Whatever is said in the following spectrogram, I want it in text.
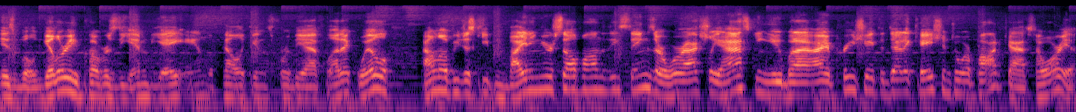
is Will Guillory, who covers the NBA and the Pelicans for The Athletic. Will, I don't know if you just keep inviting yourself onto these things or we're actually asking you, but I, I appreciate the dedication to our podcast. How are you?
